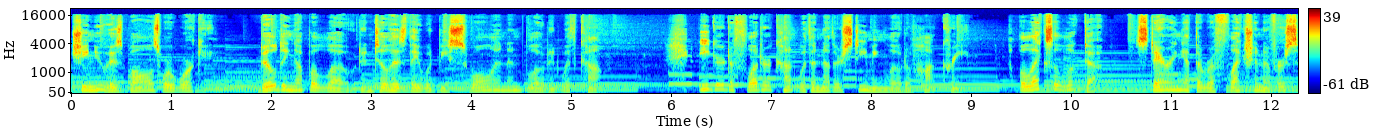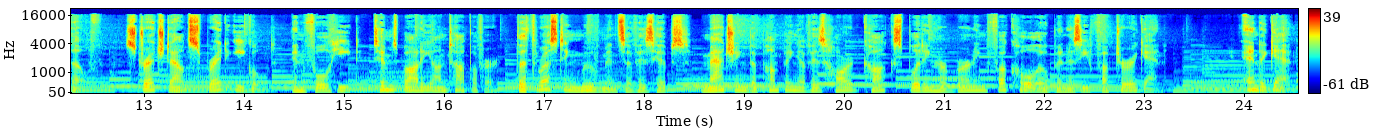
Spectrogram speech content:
She knew his balls were working, building up a load until his they would be swollen and bloated with cum. Eager to flood her cunt with another steaming load of hot cream, Alexa looked up, staring at the reflection of herself, stretched out, spread eagled, in full heat, Tim's body on top of her, the thrusting movements of his hips matching the pumping of his hard cock, splitting her burning fuck hole open as he fucked her again. And again.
